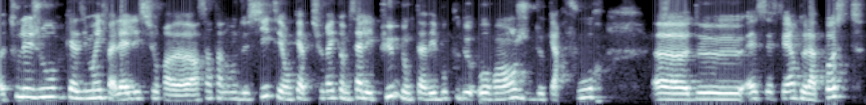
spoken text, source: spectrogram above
euh, tous les jours, quasiment, il fallait aller sur euh, un certain nombre de sites et on capturait comme ça les pubs. Donc, tu avais beaucoup de Orange, de Carrefour, de SFR, de la Poste.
